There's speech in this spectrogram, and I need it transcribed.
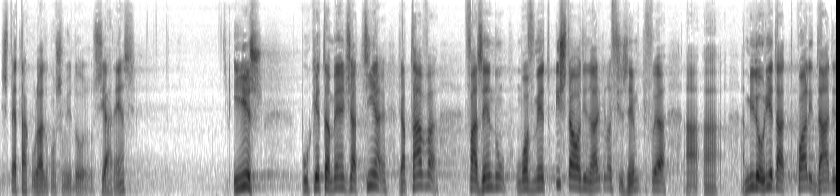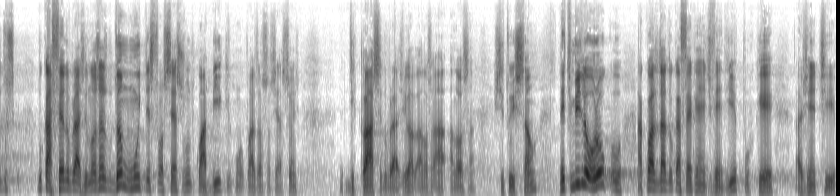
espetacular do consumidor cearense. E isso, porque também a gente já tinha, já estava fazendo um, movimento extraordinário que nós fizemos, que foi a, a, a melhoria da qualidade do, do, café no Brasil. Nós ajudamos muito nesse processo, junto com a BIC, com, com as associações de classe do Brasil, a, nossa, a nossa instituição. A gente melhorou a qualidade do café que a gente vendia, porque a gente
